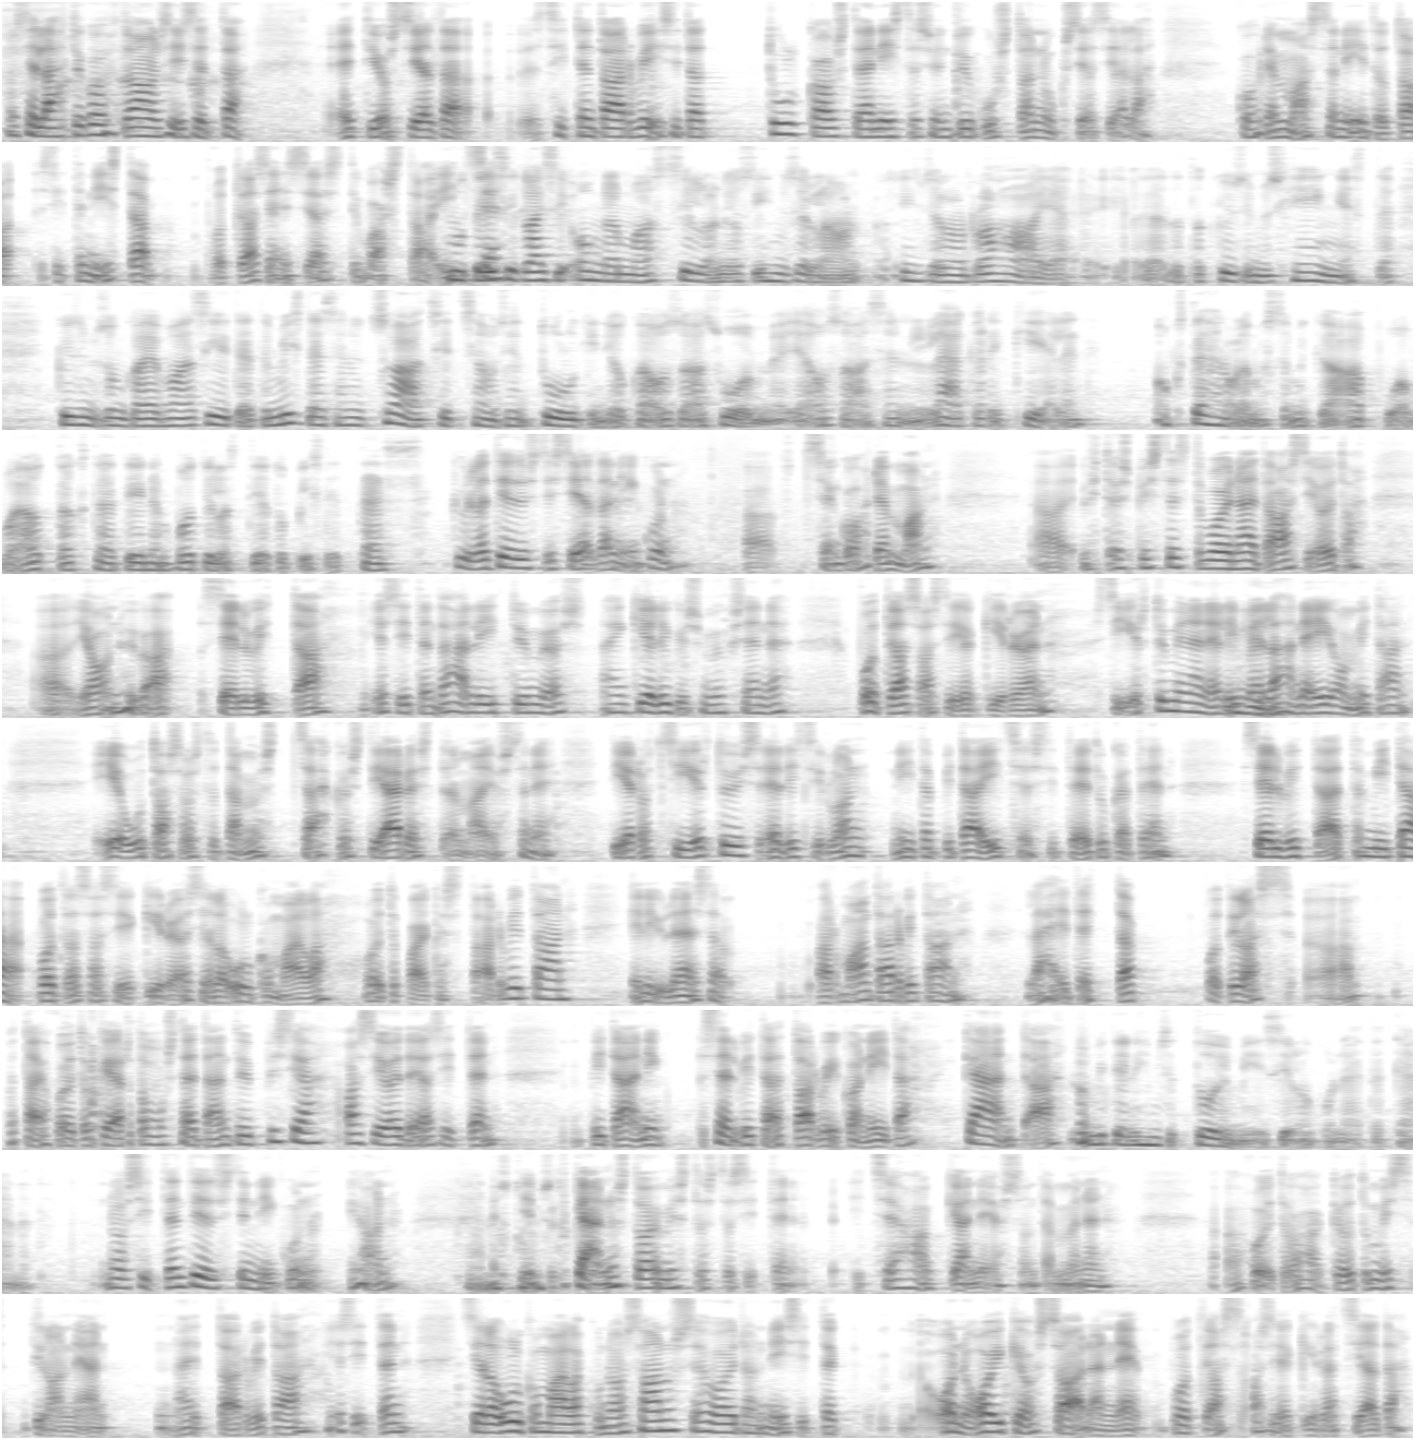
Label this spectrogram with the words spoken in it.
No se lähtökohta on siis, että, että jos sieltä sitten tarvii sitä tulkkausta ja niistä syntyy kustannuksia siellä kohdemaassa, niin tota, sitten niistä potilas ensisijaisesti vastaa itse. Mutta ei se kai ongelma silloin, jos ihmisellä on, ihmisellä on rahaa ja, ja, ja tota, kysymys hengestä. Kysymys on kai vain siitä, että mistä sä nyt saat sitten sellaisen tulkin, joka osaa suomea ja osaa sen lääkärikielen. Onko tähän olemassa mikään apua vai auttaako tämä teidän potilastietopiste tässä? Kyllä tietysti sieltä niin kun, sen kohdemaan yhteyspisteestä voi näitä asioita ja on hyvä selvittää. Ja sitten tähän liittyy myös näihin kielikysymykseen potilasasiakirjojen siirtyminen, eli mm. meillähän ei ole mitään EU-tasosta tämmöistä sähköistä järjestelmää, jossa ne tiedot siirtyisi, eli silloin niitä pitää itse sitten etukäteen selvittää, että mitä potilasasiakirjoja siellä ulkomailla hoitopaikassa tarvitaan. Eli yleensä varmaan tarvitaan lähetettä potilas- tai hoitokertomusta ja tämän tyyppisiä asioita, ja sitten pitää niin selvittää, että tarviiko niitä kääntää. No miten ihmiset toimii silloin, kun näitä käännetään? No sitten tietysti niin kuin ihan käännöstoimistosta. käännöstoimistosta sitten itse hankkia ne, jos on tämmöinen hoitoon hakeutumistilanne ja näitä tarvitaan. Ja sitten siellä ulkomailla, kun on saanut se hoidon, niin sitten on oikeus saada ne potilasasiakirjat sieltä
